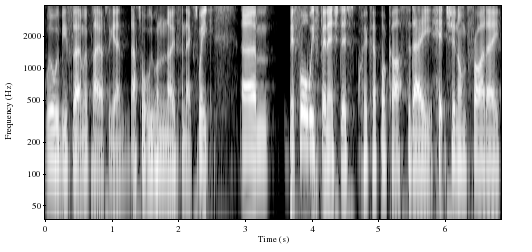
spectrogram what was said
Will we be flirting with playoffs again? That's what we want to know for next week. Um, before we finish this quicker podcast today, Hitchin on Friday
